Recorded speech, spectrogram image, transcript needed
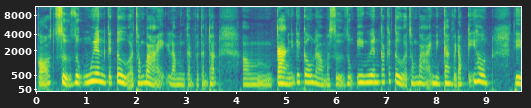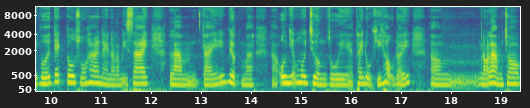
có sử dụng nguyên cái từ ở trong bài là mình cần phải cẩn thận. Um, càng những cái câu nào mà sử dụng y nguyên các cái từ ở trong bài mình càng phải đọc kỹ hơn. Thì với cái câu số 2 này là là bị sai làm cái việc mà uh, ô nhiễm môi trường rồi thay đổi khí hậu đấy um, nó làm cho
